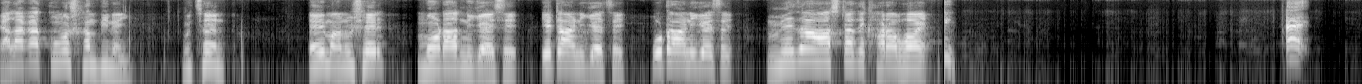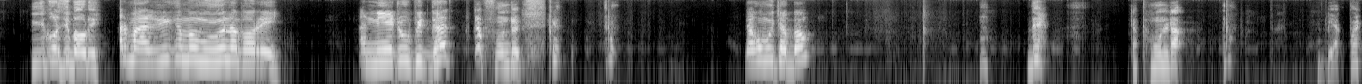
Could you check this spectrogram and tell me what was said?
এলাকার কোনো শান্তি নাই বুঝছেন? এই মানুষের মর্ডার নিয়ে গেছে এটা আনি গেছে ওটা আনি গেছে মেজাজটা যে খারাপ হয়। কি করছি বাউরি? আর মারি কেমন মুও না ভরে আর নেট উপির ধর। ফোন দেখো মুই থাকবাও। দে এটা ফোন এটা ব্যাপার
